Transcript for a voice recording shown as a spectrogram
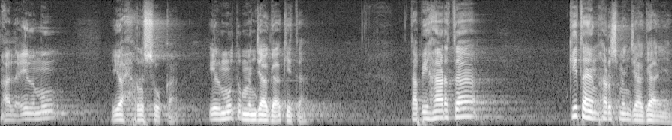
Al ilmu yahrusuka. Ilmu itu menjaga kita. Tapi harta kita yang harus menjaganya.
